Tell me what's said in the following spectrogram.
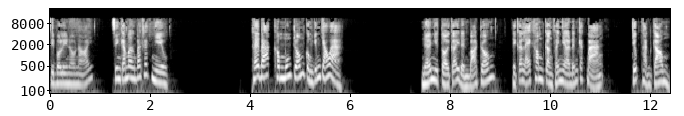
Cipollino nói. Xin cảm ơn bác rất nhiều. Thế bác không muốn trốn cùng chúng cháu à? Nếu như tôi có ý định bỏ trốn, thì có lẽ không cần phải nhờ đến các bạn. Chúc thành công.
